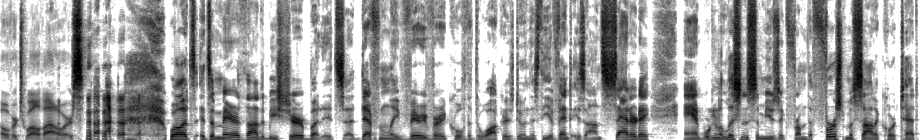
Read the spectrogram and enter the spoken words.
over 12 hours. well, it's it's a marathon to be sure, but it's uh, definitely very very cool that the Walker is doing this. The event is on Saturday, and we're going to listen to some music from the first Masada Quartet,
